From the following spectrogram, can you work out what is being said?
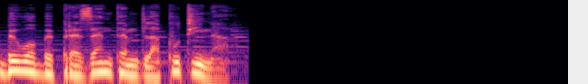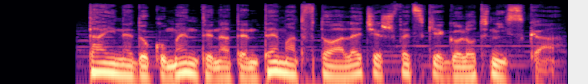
byłoby prezentem dla Putina. Tajne dokumenty na ten temat w toalecie szwedzkiego lotniska.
